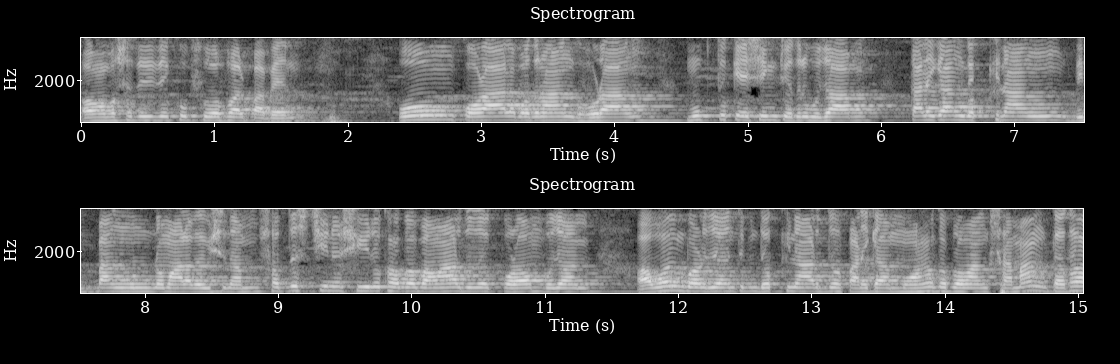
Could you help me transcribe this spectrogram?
অমাবস্যা তিথিতে খুব শুভ ফল পাবেন। ওং করাল বদনাং ঘোড়াং মুক্ত কেশিং চতুর্ভুজাম কালিকাং দক্ষিণাং দিব্যাং মুন্ডমালা বিষ্ণাম সদস্যিন শিরখগ বামার্দ করম ভুজাম অভয়ং বর্জয়ন্তী দক্ষিণার্ধ পাণিকাম মহক প্রমাং শ্যামাং তথা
